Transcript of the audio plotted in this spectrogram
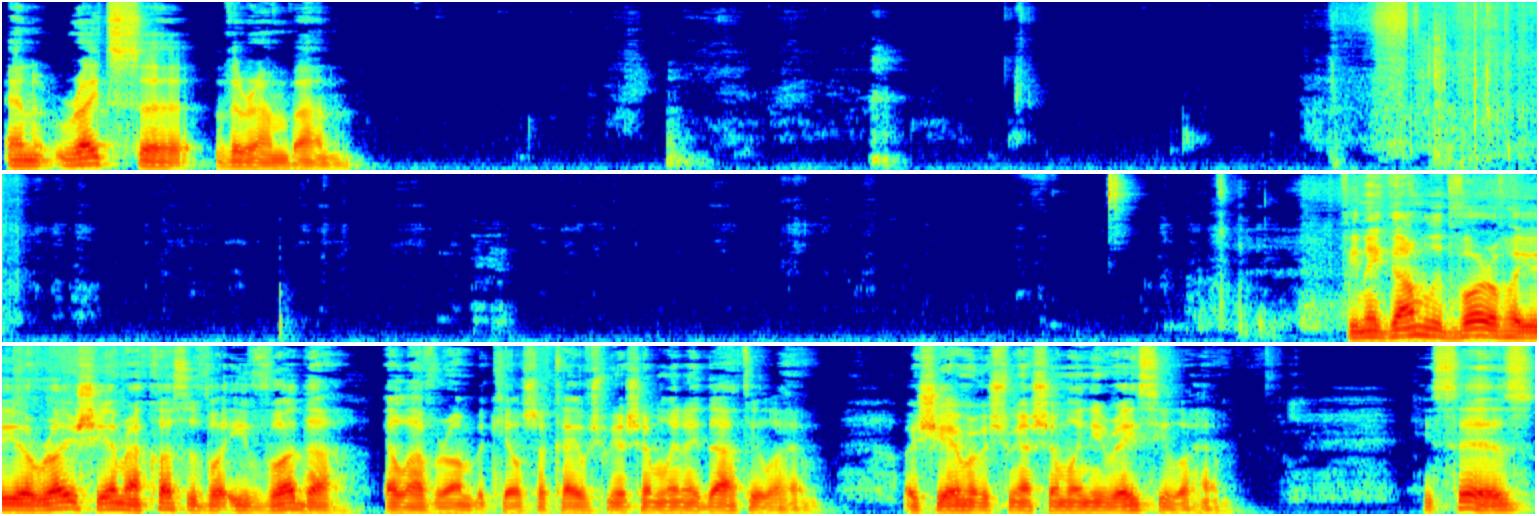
And writes uh, the Ramban, והנה גם לדבורב היו ירוי שיאמר הכוסף ואיבודה אל אברהם בקל שקי ושמי השם לא נדעתי להם, He says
